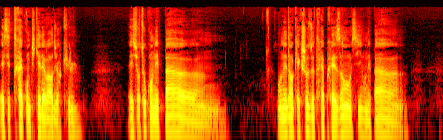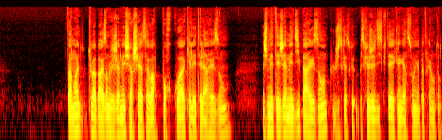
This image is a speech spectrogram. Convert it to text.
et c'est très compliqué d'avoir du recul. Et surtout qu'on n'est pas, euh, on est dans quelque chose de très présent aussi. On n'est pas euh, Enfin, moi, tu vois, par exemple, j'ai jamais cherché à savoir pourquoi, quelle était la raison. Je m'étais jamais dit, par exemple, jusqu'à ce que, parce que j'ai discuté avec un garçon il y a pas très longtemps,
